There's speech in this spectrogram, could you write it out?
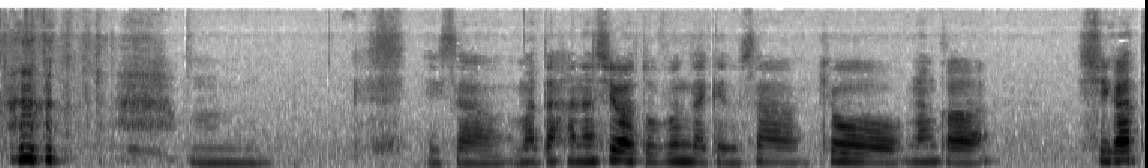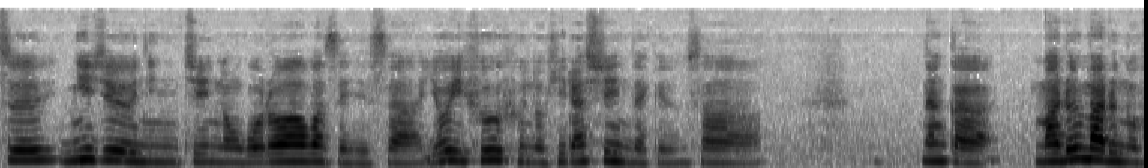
うん。でさまた話は飛ぶんだけどさ今日なんか4月22日の語呂合わせでさ良い夫婦の日らしいんだけどさなんか〇〇の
